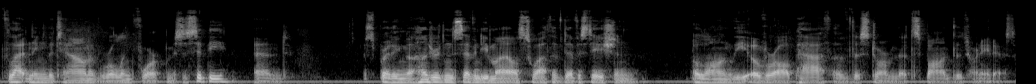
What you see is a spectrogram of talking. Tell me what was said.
flattening the town of Rolling Fork, Mississippi, and spreading a 170 mile swath of devastation along the overall path of the storm that spawned the tornadoes.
